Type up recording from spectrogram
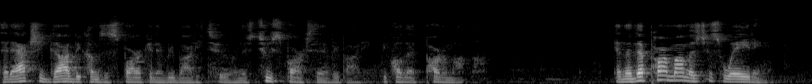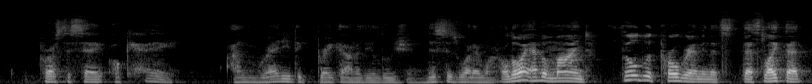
that actually God becomes a spark in everybody too. And there's two sparks in everybody. We call that Paramatma. And then that Paramatma is just waiting for us to say, okay, I'm ready to break out of the illusion. This is what I want. Although I have a mind filled with programming that's, that's like that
